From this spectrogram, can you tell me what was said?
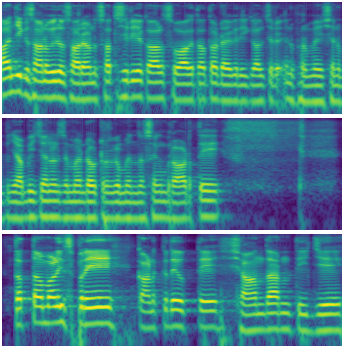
ਹਾਂਜੀ ਕਿਸਾਨ ਵੀਰੋ ਸਾਰਿਆਂ ਨੂੰ ਸਤਿ ਸ਼੍ਰੀ ਅਕਾਲ, ਸਵਾਗਤ ਆ ਤੁਹਾਡਾ ਐਗਰੀਕਲਚਰ ਇਨਫੋਰਮੇਸ਼ਨ ਪੰਜਾਬੀ ਚੈਨਲ 'ਤੇ ਮੈਂ ਡਾਕਟਰ ਗੁਰਮਿੰਦਰ ਸਿੰਘ ਬਰਾੜ ਤੇ। ਤੱਤਾਂ ਵਾਲੀ ਸਪਰੇਅ ਕਣਕ ਦੇ ਉੱਤੇ, ਸ਼ਾਨਦਾਰ ਨਤੀਜੇ,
